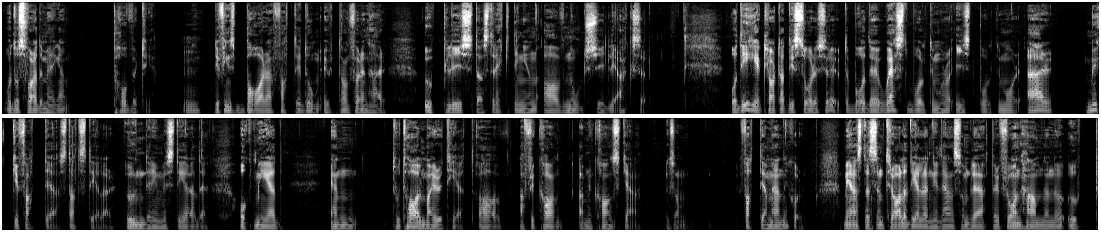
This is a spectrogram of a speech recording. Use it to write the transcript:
Och då svarade Megan, poverty. Mm. Det finns bara fattigdom utanför den här upplysta sträckningen av nord-sydlig axel. Och det är helt klart att det är så det ser ut. Både West Baltimore och East Baltimore är mycket fattiga stadsdelar, underinvesterade och med en total majoritet av afrikan, amerikanska liksom, fattiga människor. Medan den centrala delen är den som löper från hamnen och upp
